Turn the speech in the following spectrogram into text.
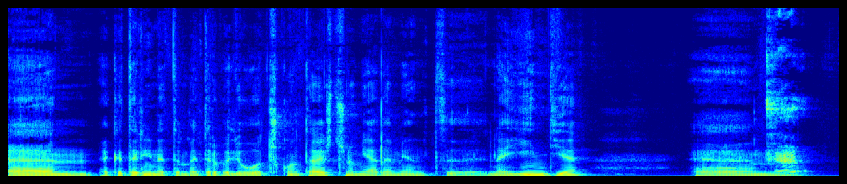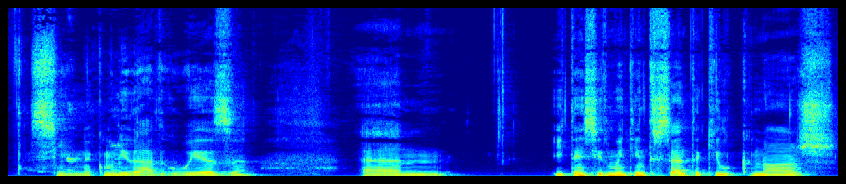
Um, a Catarina também trabalhou outros contextos, nomeadamente na Índia, um, sim, na comunidade goesa. Um, e tem sido muito interessante aquilo que nós,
